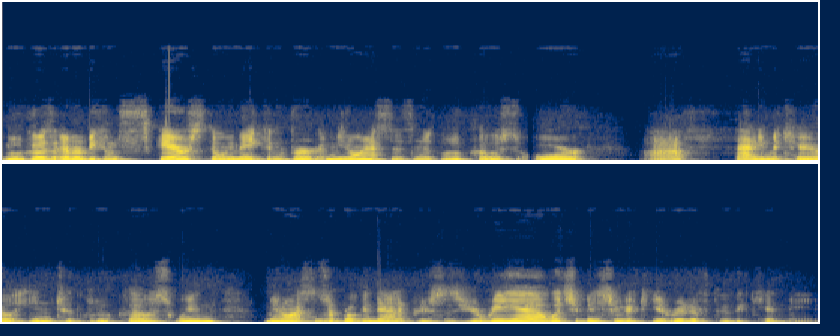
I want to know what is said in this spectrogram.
glucose ever becomes scarce, then we may convert amino acids into glucose or uh, fatty material into glucose. When amino acids are broken down, it produces urea, which eventually we have to get rid of through the kidneys.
